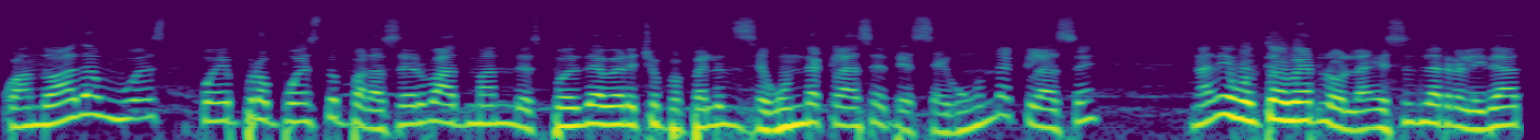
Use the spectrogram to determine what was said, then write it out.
Cuando Adam West fue propuesto para ser Batman después de haber hecho papeles de segunda clase, de segunda clase, nadie volvió a verlo, esa es la realidad.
